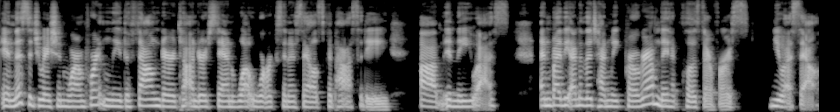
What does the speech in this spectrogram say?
in this situation, more importantly, the founder to understand what works in a sales capacity um, in the US. And by the end of the 10 week program, they had closed their first US sale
